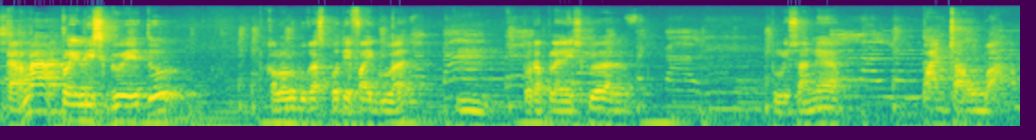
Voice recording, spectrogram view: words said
Karena playlist gue itu kalau lo buka Spotify gue hmm. tuh ada playlist gue tulisannya pancaroba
